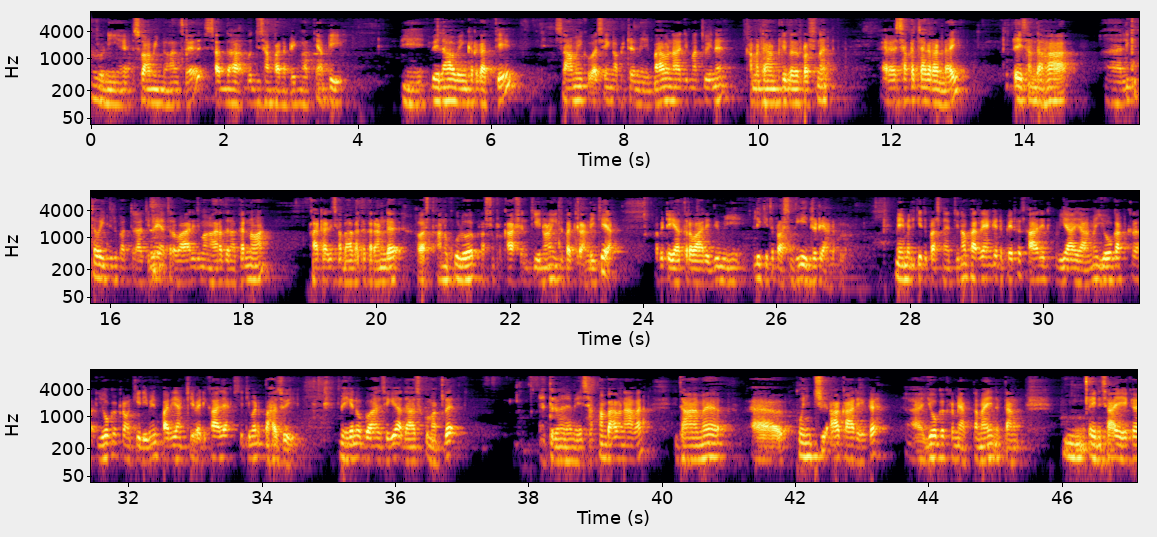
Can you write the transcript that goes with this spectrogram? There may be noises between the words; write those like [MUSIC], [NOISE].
ගෞරවනීය ස්වාමීන් වහන්සේ සද්ධා බුද්ධ සම්පන්න පින්වත්නි අපි මේ වේලාව වෙන් කරගත්තේ සාමූහික වශයෙන් අපිට මේ භාවනාදි මතුවෙන කමඨාන් පිළිබඳ ප්‍රශ්න සාකච්ඡා කරන්නයි ඒ සඳහා ලිඛිතව ඉදිරිපත් වෙලා තියෙන අතර වාරිදි මම ආරාධනා කරනවා කාට හරි සභාගත කරන්න අවස්ථානුකූලව ප්‍රශ්න ප්‍රකාශන තියෙනවා ඉදිරිපත් කරන්නයි කියලා. අපිට ඒ අතර වාරිදි මේ ලිඛිත ප්‍රශ්න ටික ඉදිරියට යන්න පුළුවන්. මේ මෙලිකිත ප්‍රශ්නයක් තියෙනවා පර්යංකයට පෙර ශාරීරික ව්‍යායාම යෝග යෝග ක්‍රම කිරීමෙන් පර්යංකයේ වැඩි කාලයක් සිටීමට පහසුයි. මේකන ඔබ වහන්සේගේ අදහස් කුමක්ද? අතර මේ සක්මන් භාවනාවන් ඊටාම පුංචි ආකාරයක යෝග ක්‍රමයක් තමයි නැත්නම් ඒ නිසා ඒක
